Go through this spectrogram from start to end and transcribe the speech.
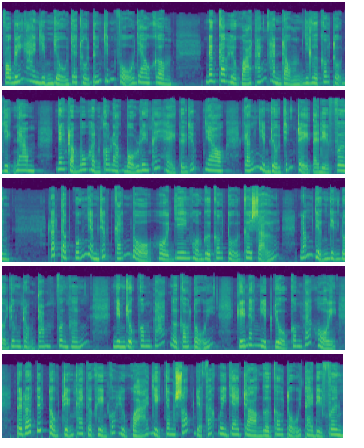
Phổ biến hai nhiệm vụ do Thủ tướng Chính phủ giao gồm nâng cao hiệu quả tháng hành động vì người cao tuổi Việt Nam, nhân rộng mô hình câu lạc bộ liên thế hệ tự giúp nhau gắn nhiệm vụ chính trị tại địa phương. Lớp tập huấn nhằm giúp cán bộ, hội viên, hội người cao tuổi cơ sở nắm vững những nội dung trọng tâm, phương hướng, nhiệm vụ công tác người cao tuổi, kỹ năng nghiệp vụ công tác hội, từ đó tiếp tục triển khai thực hiện có hiệu quả việc chăm sóc và phát huy vai trò người cao tuổi tại địa phương.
